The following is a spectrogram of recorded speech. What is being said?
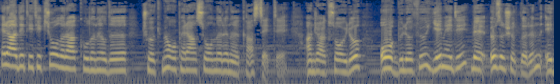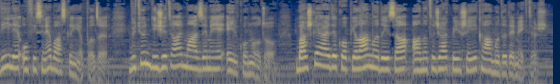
Herhalde tetikçi olarak kullanıldığı çökme operasyonlarını kastetti. Ancak Soylu o blöfü yemedi ve öz ışıkların eviyle ofisine baskın yapıldı. Bütün dijital malzemeye el konuldu. Başka yerde kopyalanmadıysa anlatacak bir şeyi kalmadı demektir.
